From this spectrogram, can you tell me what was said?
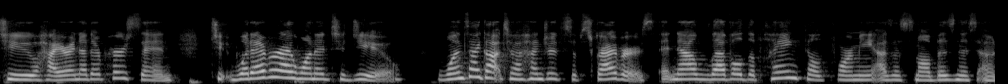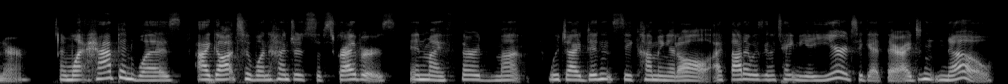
to hire another person to whatever i wanted to do. Once I got to 100 subscribers, it now leveled the playing field for me as a small business owner. And what happened was I got to 100 subscribers in my third month, which I didn't see coming at all. I thought it was going to take me a year to get there. I didn't know.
